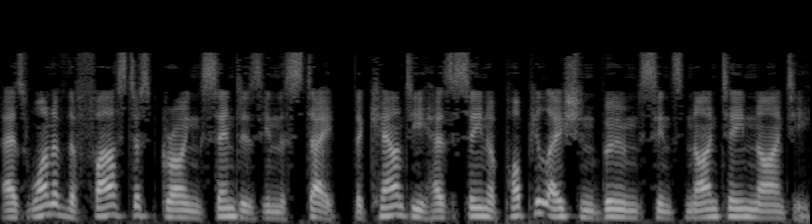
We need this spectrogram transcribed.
As one of the fastest growing centers in the state, the county has seen a population boom since 1990.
